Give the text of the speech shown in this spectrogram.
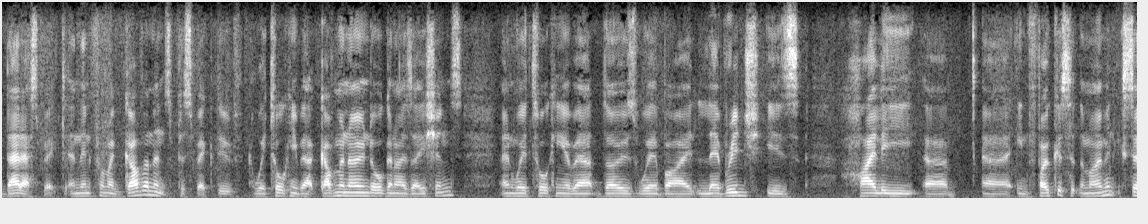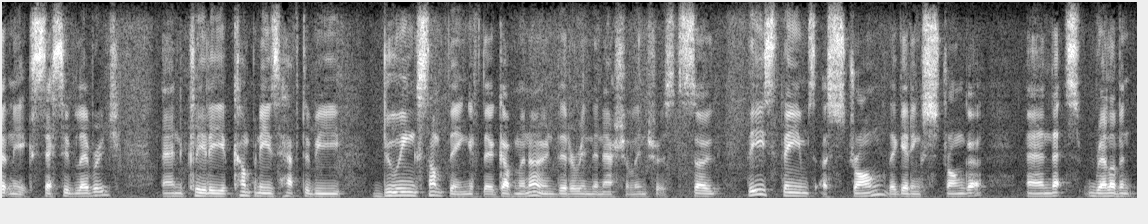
that aspect. And then from a governance perspective, we're talking about government owned organizations and we're talking about those whereby leverage is highly uh, uh, in focus at the moment, certainly excessive leverage. And clearly, companies have to be doing something if they're government owned that are in the national interest. So these themes are strong, they're getting stronger. And that's relevant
